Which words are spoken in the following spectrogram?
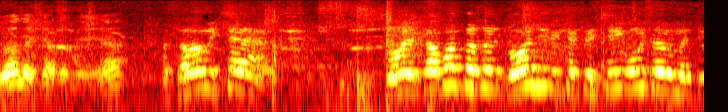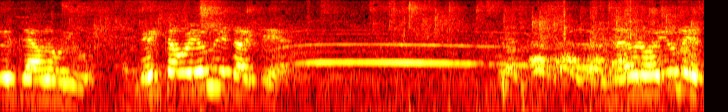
Doğan da şey yapamıyor ya. Tamam işte. Doğan kapatmadan Doğan gibi şey onu söylemedi bir uyu. Ne işte oynamayız sanki. Güzel oynamayız.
